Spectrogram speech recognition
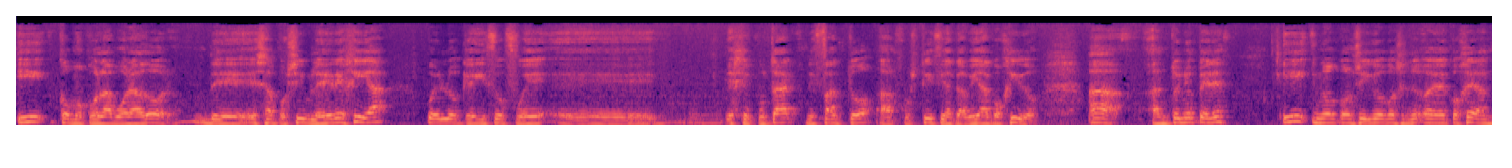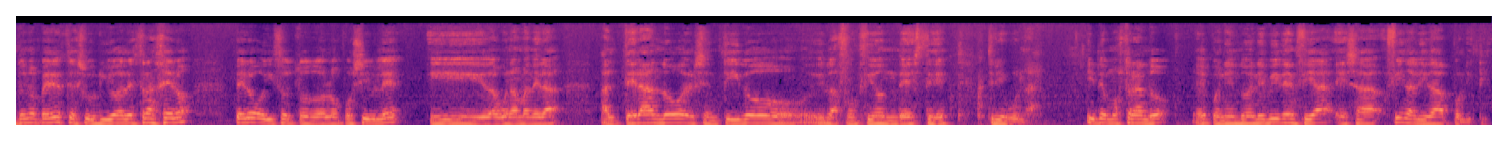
y como colaborador de esa posible herejía, pues lo que hizo fue eh, ejecutar de facto a Justicia que había acogido a Antonio Pérez y no consiguió eh, coger a Antonio Pérez que subió al extranjero, pero hizo todo lo posible y de alguna manera alterando el sentido y la función de este tribunal y demostrando, eh, poniendo en evidencia esa finalidad política.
